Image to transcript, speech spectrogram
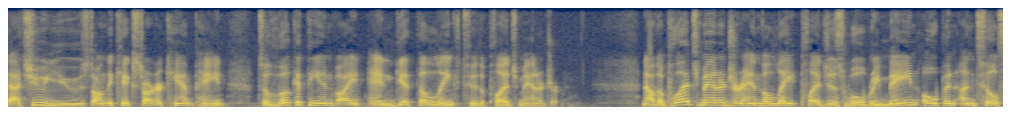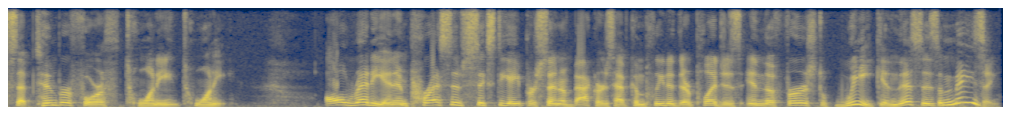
that you used on the Kickstarter campaign to look at the invite and get the link to the Pledge Manager. Now, the Pledge Manager and the late pledges will remain open until September 4th, 2020. Already, an impressive 68% of backers have completed their pledges in the first week, and this is amazing.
